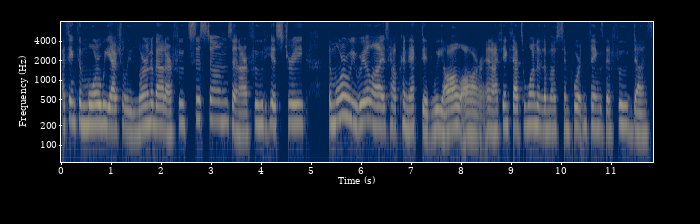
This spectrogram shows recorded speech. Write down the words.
I think the more we actually learn about our food systems and our food history, the more we realize how connected we all are. And I think that's one of the most important things that food does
